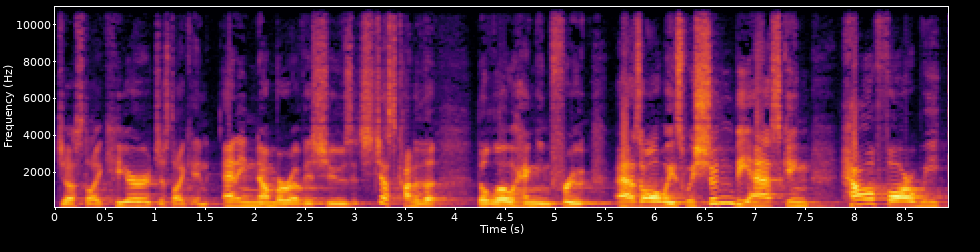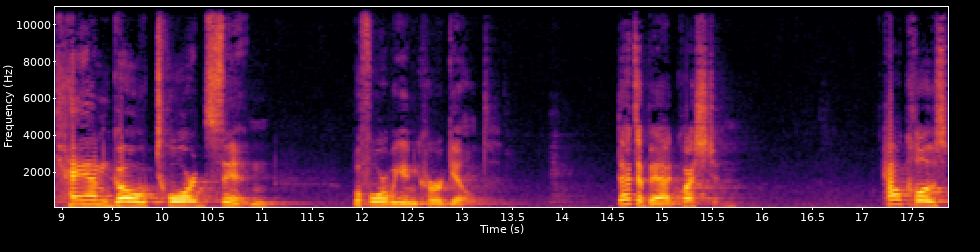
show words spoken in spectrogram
just like here, just like in any number of issues, it's just kind of the, the low hanging fruit. As always, we shouldn't be asking how far we can go toward sin before we incur guilt. That's a bad question. How close,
